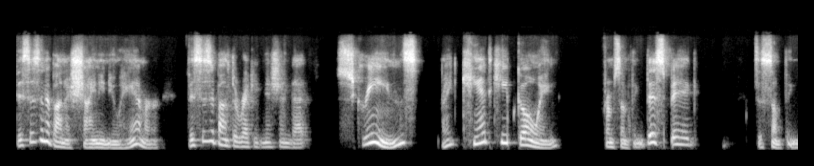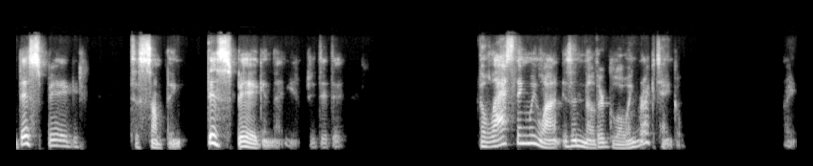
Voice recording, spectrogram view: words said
this isn't about a shiny new hammer. This is about the recognition that screens, right, can't keep going from something this big to something this big to something this big and then you know, the last thing we want is another glowing rectangle. Right.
